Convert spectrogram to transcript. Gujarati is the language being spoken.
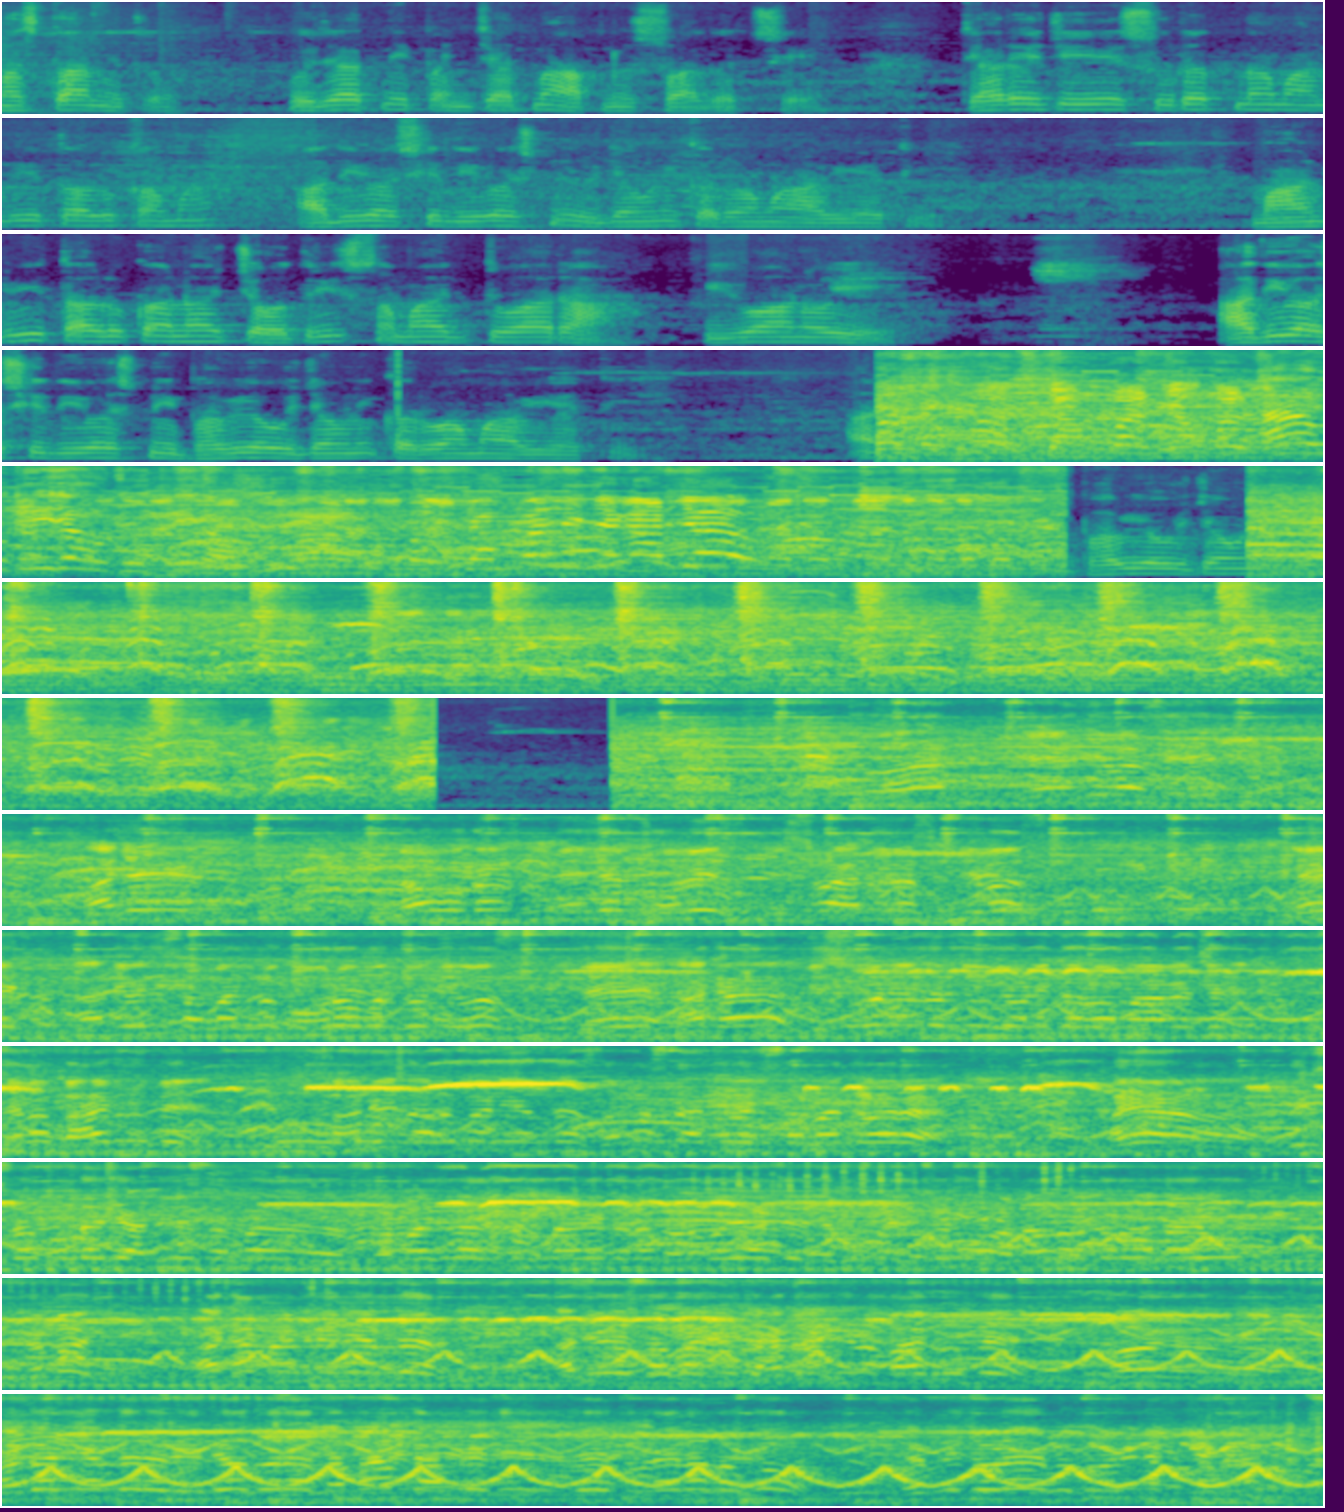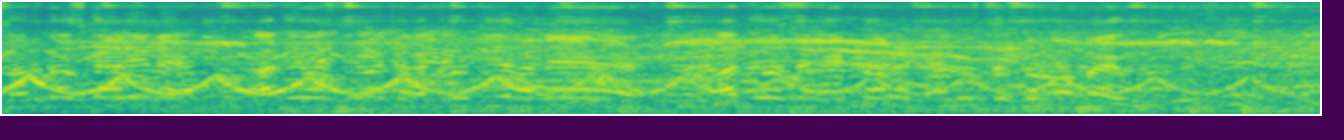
નમસ્કાર મિત્રો. ગુજરાતની પંચાયતમાં આપનું સ્વાગત છે. ત્યારે જે સુરતના માંડવી તાલુકામાં આદિવાસી દિવસની ઉજવણી કરવામાં આવી હતી. માંડવી તાલુકાના ચૌધરી સમાજ દ્વારા યુવાનોએ આદિવાસી દિવસની ભવ્ય ઉજવણી કરવામાં આવી હતી. અને ચંપલ આજે નવ ઓગસ્ટ બે હજાર ચોવીસ વિશ્વ આદિવાસી દિવસ. એક આદિવાસી સમાજનો ગૌરવવંતો દિવસ જે આખા વિશ્વની અંદર ઉજવણી કરવામાં આવે છે. તેના ભાગરૂપે માંડવી તાલુકાની અંદર સમસ્ત આદિવાસી સમાજ દ્વારા અહીંયા બિરસા મુંડાજી આદિવાસી સમાજ સમાજના અને ભણવૈયા છે. એમનું અનાવરણ કરવામાં આવ્યું. તેમજ આખા માંડવીની અંદર આદિવાસી સમાજની જાગૃતિના ભાગરૂપે નગરની અંદર રેડિયો દ્વારા તમામ કામરેથી જોડેલા લોકો એમની જોડે કાઢીને આદિવાસીઓની જાગૃતિ અને આદિવાસી એકતાનું પ્રદર્શન કરવામાં આવ્યું.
